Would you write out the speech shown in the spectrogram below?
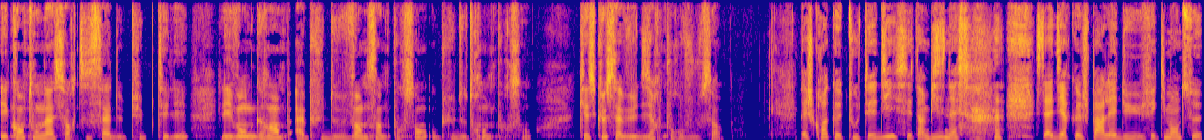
Et quand on a sorti ça de pub télé, les ventes grimpent à plus de 25% ou plus de 30%. Qu'est-ce que ça veut dire pour vous ça? Ben, je crois que tout est dit, c'est un business. C'est-à-dire que je parlais du, effectivement de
